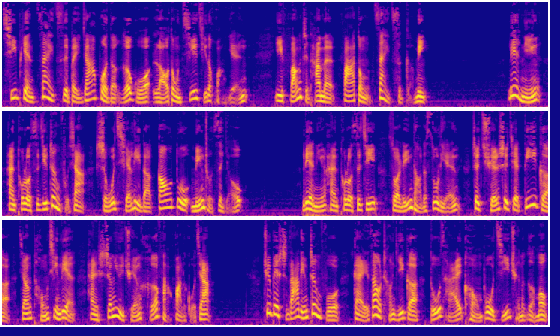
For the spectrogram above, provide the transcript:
欺骗再次被压迫的俄国劳动阶级的谎言，以防止他们发动再次革命。列宁和托洛斯基政府下史无前例的高度民主自由。列宁和托洛斯基所领导的苏联是全世界第一个将同性恋和生育权合法化的国家。却被史达林政府改造成一个独裁、恐怖、集权的噩梦。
